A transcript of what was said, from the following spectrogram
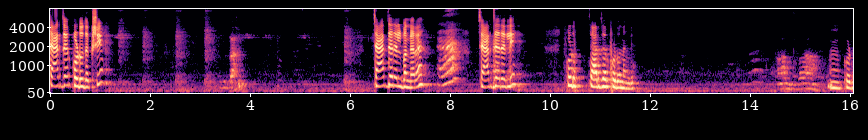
ಚಾರ್ಜರ್ ಕೊಡು ದಕ್ಷಿ. ಚಾರ್ಜರ್ ಅಲ್ಲಿ ಬಂಗಾರ? ಚಾರ್ಜರ್ ಅಲ್ಲಿ? ಕೊಡು ಚಾರ್ಜರ್ ಕೊಡು ನನಗೆ ಹ್ಞೂ ಕೊಡು.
